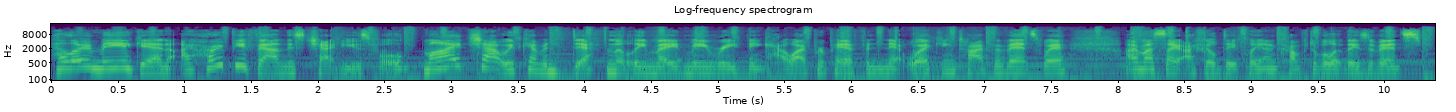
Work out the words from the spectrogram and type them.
Hello, me again. I hope you found this chat useful. My chat with Kevin definitely made me rethink how I prepare for networking type events where I must say I feel deeply uncomfortable at these events.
